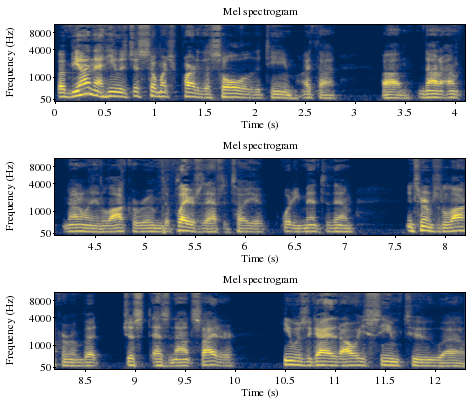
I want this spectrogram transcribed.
But beyond that, he was just so much part of the soul of the team. I thought um, not um, not only in the locker room, the players that have to tell you what he meant to them in terms of the locker room, but just as an outsider, he was a guy that always seemed to uh,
